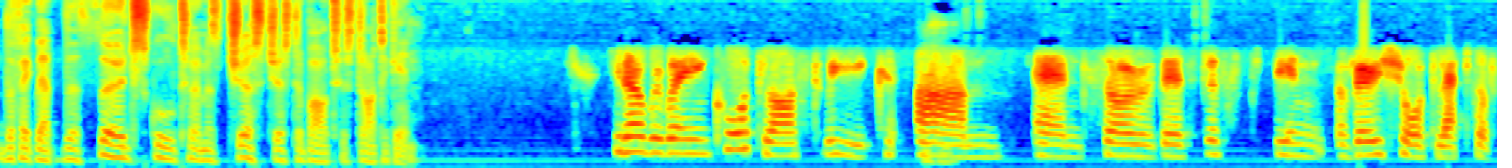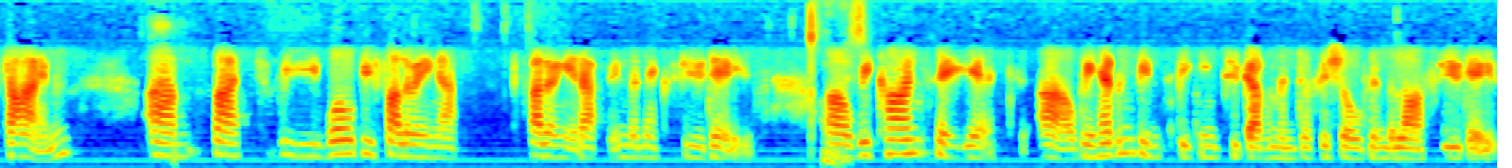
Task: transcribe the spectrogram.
the fact that the third school term is just just about to start again. You know, we were in court last week, um, and so there's just been a very short lapse of time, um, but we will be following up, following it up in the next few days. Uh, we can't say yet. Uh, we haven't been speaking to government officials in the last few days.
